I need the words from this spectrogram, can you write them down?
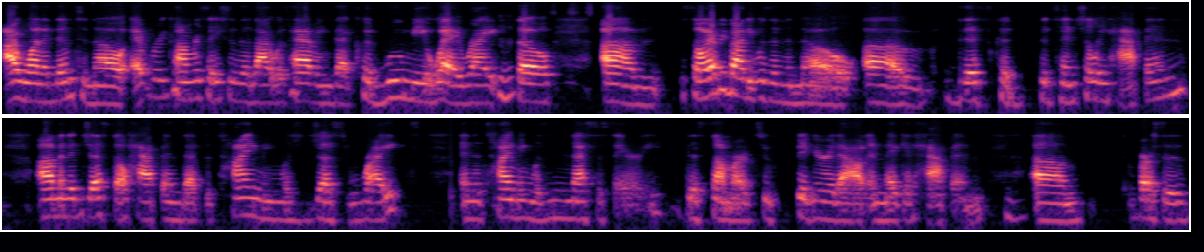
I wanted them to know every conversation that I was having that could woo me away, right? Mm-hmm. So um, so everybody was in the know of this could potentially happen. Um, and it just so happened that the timing was just right and the timing was necessary this summer to figure it out and make it happen. Mm-hmm. Um, versus,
